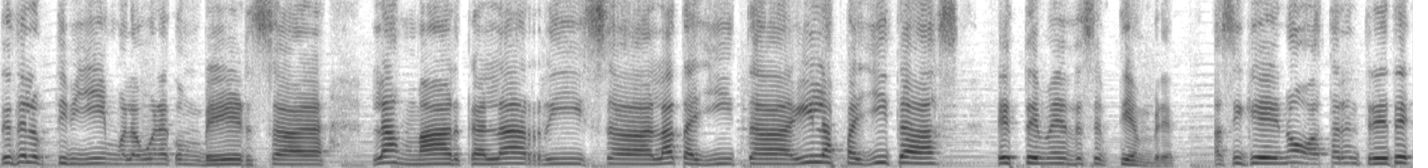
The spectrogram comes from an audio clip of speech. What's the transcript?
desde el optimismo, la buena conversa, las marcas, la risa, la tallita y las payitas este mes de septiembre. Así que no, va a estar entrete.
